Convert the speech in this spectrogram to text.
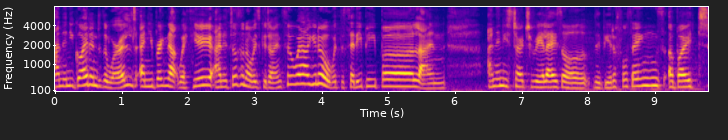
And then you go out into the world and you bring that with you and it doesn't always go down so well you know with the city people and and then you start to realize all the beautiful things about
